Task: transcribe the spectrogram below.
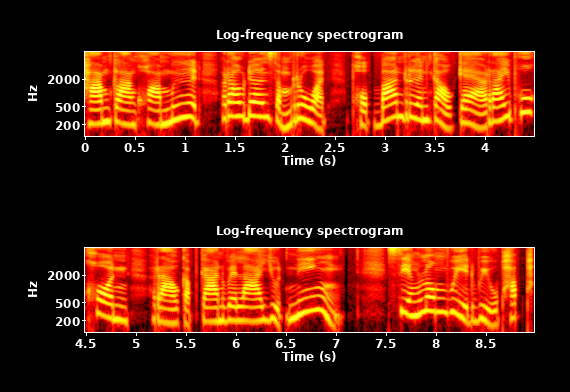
ท่ามกลางความมืด เราเดินสำรวจ พบบ้านเรือนเก่าแก่ไร้ผู้คน ราวกับการเวลาหยุดนิ่ง เสียงลมหวีดหวิวพับพ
